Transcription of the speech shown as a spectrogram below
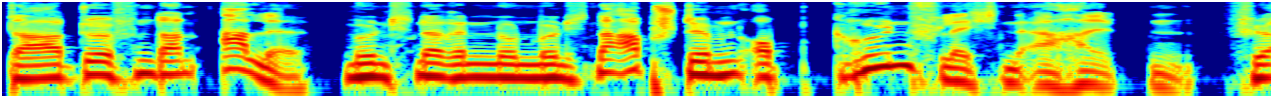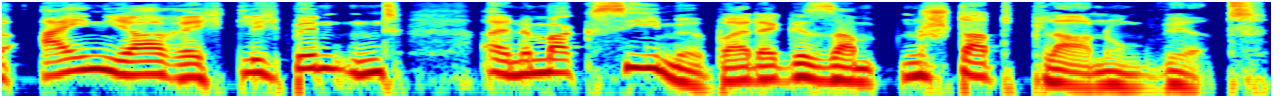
Da dürfen dann alle Münchnerinnen und Münchner abstimmen, ob Grünflächen erhalten. Für ein Jahr rechtlich bindend eine Maxime bei der gesamten Stadtplanung wird.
